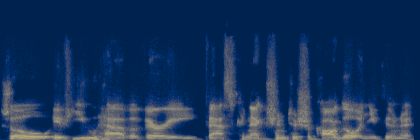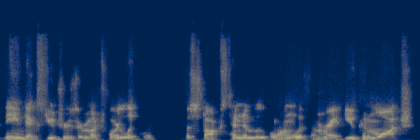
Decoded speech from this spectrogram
So if you have a very fast connection to Chicago and you can, the index futures are much more liquid. The stocks tend to move along with them, right? You can watch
